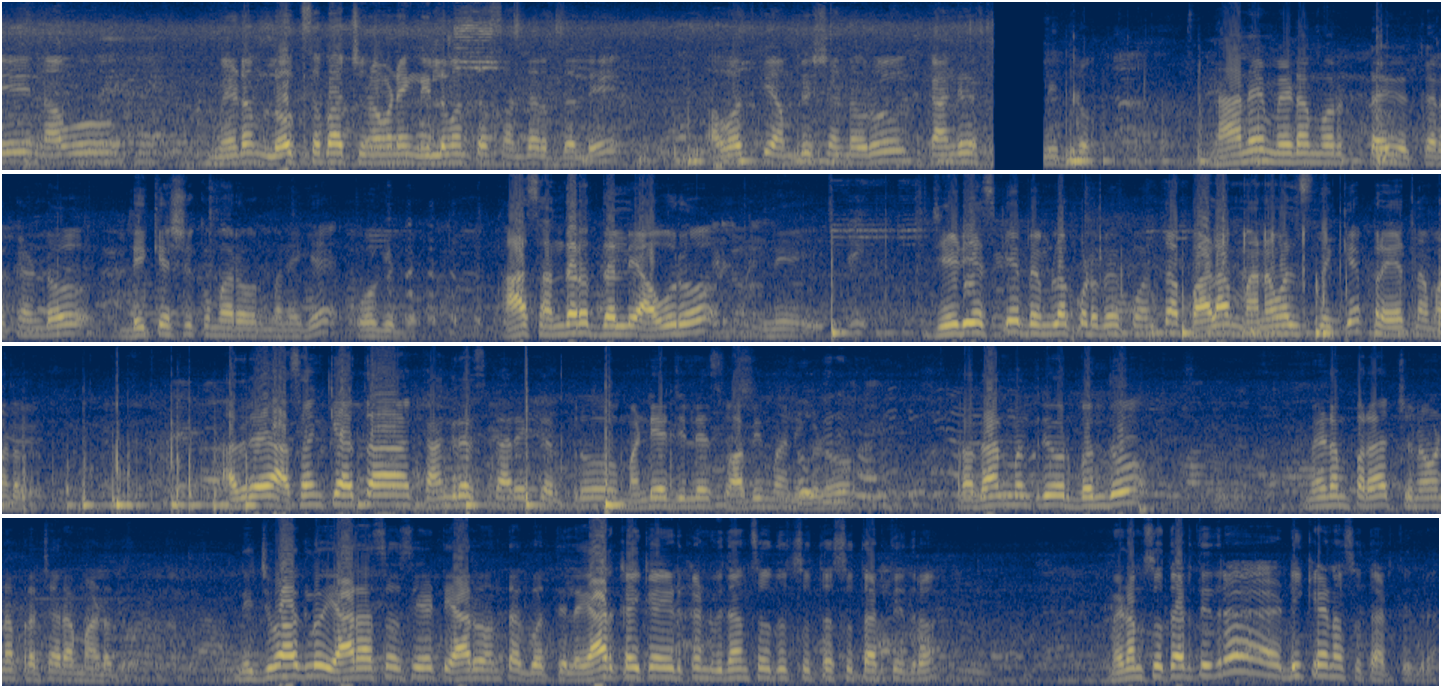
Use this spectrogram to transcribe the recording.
ನಾವು ಮೇಡಮ್ ಲೋಕಸಭಾ ಚುನಾವಣೆಗೆ ನಿಲ್ಲುವಂಥ ಸಂದರ್ಭದಲ್ಲಿ ಅವತ್ತಿಗೆ ಅಂಬರೀಷ್ ಅಣ್ಣವರು ಕಾಂಗ್ರೆಸ್ ಇದ್ದರು ನಾನೇ ಮೇಡಮ್ ಅವ್ರ ಕರ್ಕೊಂಡು ಡಿ ಕೆ ಶಿವಕುಮಾರ್ ಅವ್ರ ಮನೆಗೆ ಹೋಗಿದ್ದೆ. ಆ ಸಂದರ್ಭದಲ್ಲಿ ಅವರು ಜೆ ಡಿ ಎಸ್ಗೆ ಬೆಂಬಲ ಕೊಡಬೇಕು ಅಂತ ಭಾಳ ಮನವೊಲಿಸ್ಲಿಕ್ಕೆ ಪ್ರಯತ್ನ ಮಾಡಿದ್ರು. ಆದರೆ ಅಸಂಖ್ಯಾತ ಕಾಂಗ್ರೆಸ್ ಕಾರ್ಯಕರ್ತರು, ಮಂಡ್ಯ ಜಿಲ್ಲೆ ಸ್ವಾಭಿಮಾನಿಗಳು, ಪ್ರಧಾನಮಂತ್ರಿಯವರು ಬಂದು ಮೇಡಮ್ ಪರ ಚುನಾವಣಾ ಪ್ರಚಾರ ಮಾಡೋದು. ನಿಜವಾಗ್ಲೂ ಯಾರು ಅಸೋಸಿಯೇಟ್ ಯಾರು ಅಂತ ಗೊತ್ತಿಲ್ಲ. ಯಾರು ಕೈ ಕೈ ಹಿಡ್ಕೊಂಡು ವಿಧಾನಸೌಧದ ಸುತ್ತ ಸುತ್ತಾಡ್ತಿದ್ರು? ಮೇಡಮ್ ಸುತ್ತಾಡ್ತಿದ್ರೆ ಡಿ ಕೆ ಅಣ್ಣ ಸುತ್ತಾಡ್ತಿದ್ರು.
